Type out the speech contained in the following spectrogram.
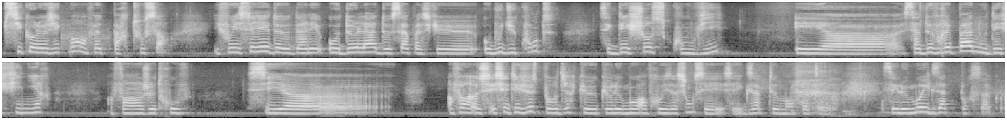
psychologiquement en fait par tout ça. il faut essayer d'aller au-delà de ça parce que, au bout du compte, c'est que des choses qu'on vit et ça devrait pas nous définir. Enfin, je trouve. Si, euh, enfin, c'était juste pour dire que, que le mot improvisation, c'est exactement en fait, euh, c'est le mot exact pour ça. Quoi.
